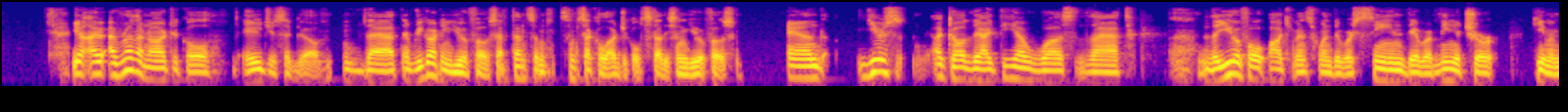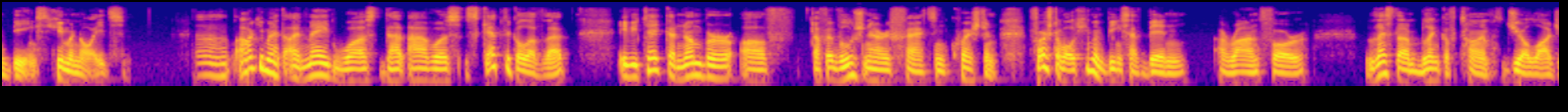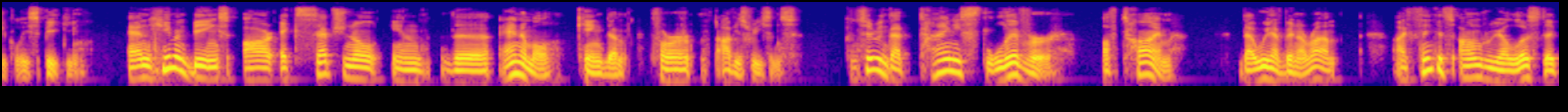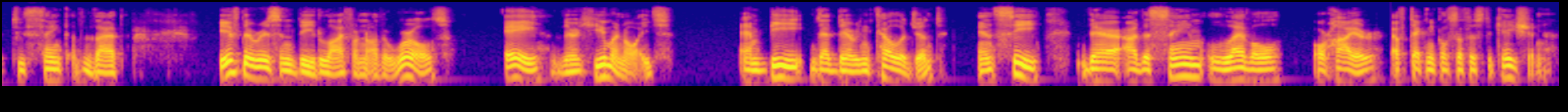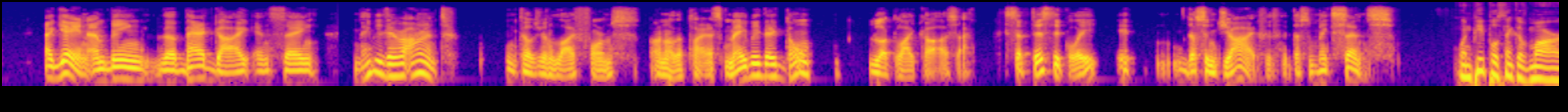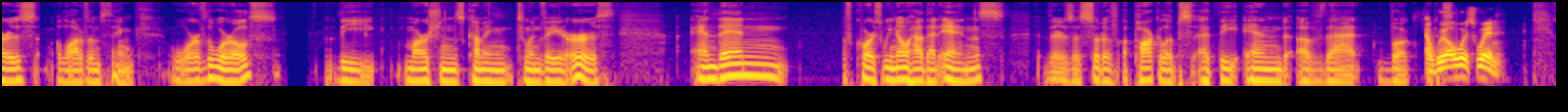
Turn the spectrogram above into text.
you know, I, I wrote an article ages ago that regarding UFOs, I've done some some psychological studies on UFOs, and years ago, the idea was that the UFO occupants, when they were seen, they were miniature human beings, humanoids. The argument I made was that I was skeptical of that. If you take a number of, of evolutionary facts in question, first of all, human beings have been around for less than a blink of time, geologically speaking. And human beings are exceptional in the animal kingdom for obvious reasons. Considering that tiny sliver of time that we have been around, I think it's unrealistic to think that if there is indeed life on other worlds, A, they're humanoids, and B, that they're intelligent, and C, they're at the same level or higher of technical sophistication. Again, I'm being the bad guy and saying maybe there aren't intelligent life forms on other planets. Maybe they don't look like us. Statistically, it doesn't jive, it doesn't make sense. When people think of Mars, a lot of them think War of the Worlds, the Martians coming to invade Earth. And then, of course, we know how that ends. There's a sort of apocalypse at the end of that book. And we always win.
